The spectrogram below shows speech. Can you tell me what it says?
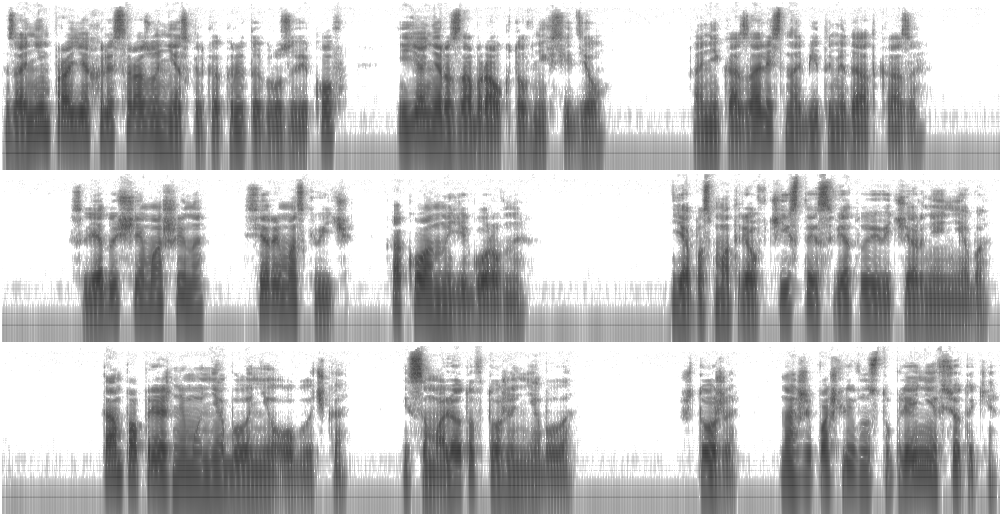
За ним проехали сразу несколько крытых грузовиков, и я не разобрал, кто в них сидел. Они казались набитыми до отказа. Следующая машина — Серый москвич, как у Анны Егоровны. Я посмотрел в чистое светлое вечернее небо. Там по-прежнему не было ни облачка, и самолетов тоже не было. Что же, наши пошли в наступление все-таки?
